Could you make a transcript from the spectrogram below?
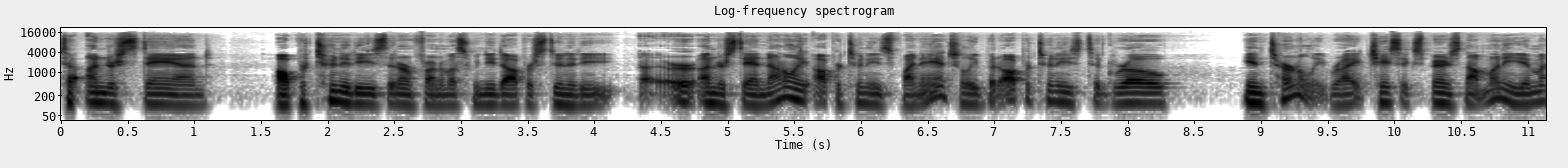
to understand opportunities that are in front of us. We need opportunity uh, or understand not only opportunities financially, but opportunities to grow internally, right? Chase experience, not money. Am I,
